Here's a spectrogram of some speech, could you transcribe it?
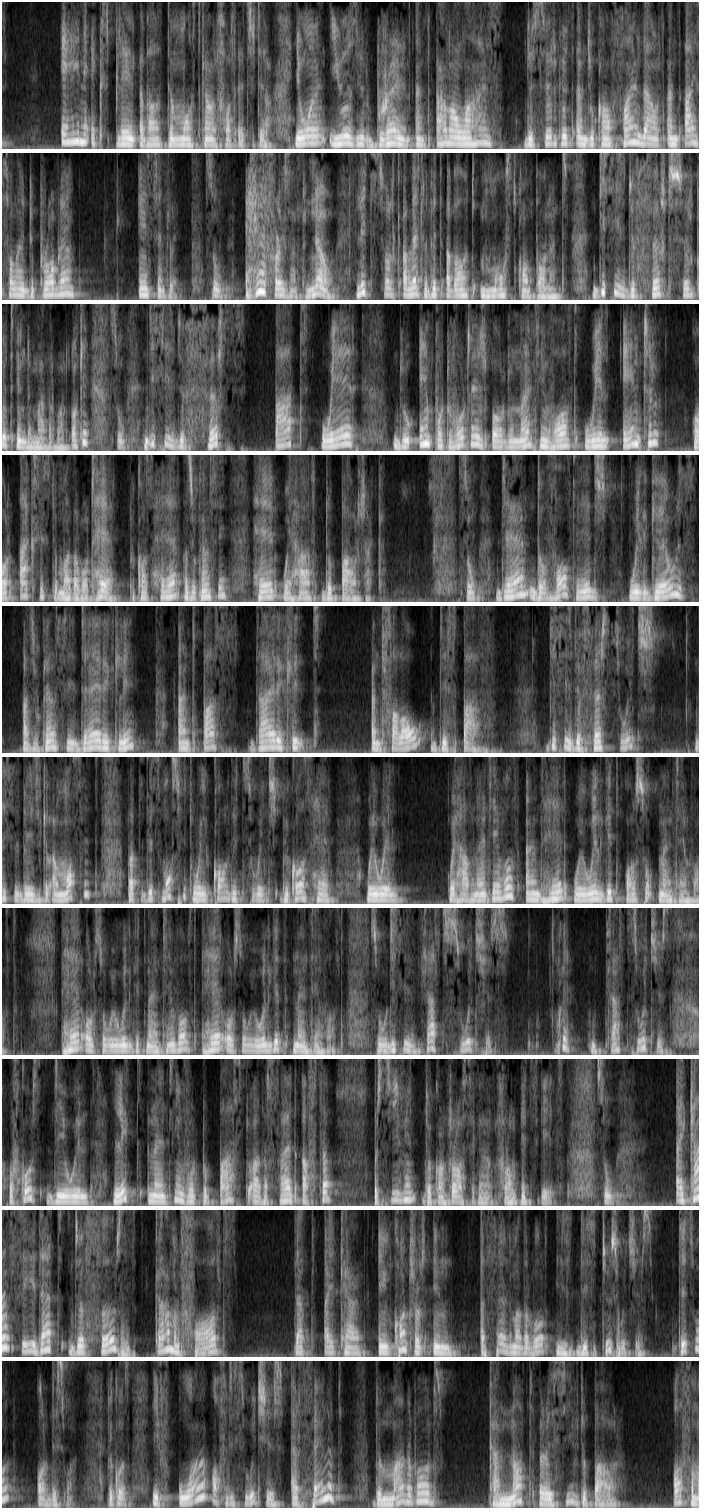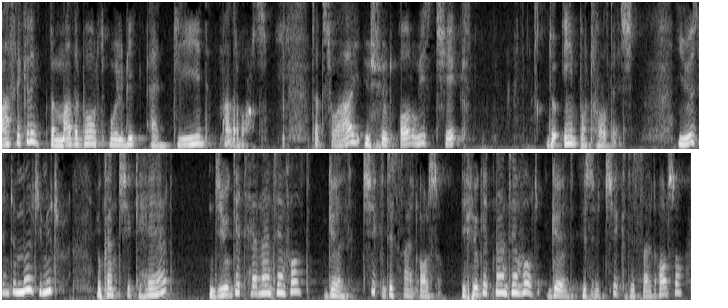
any explain about the most common fault, etc. You want use your brain and analyze the circuit and you can find out and isolate the problem instantly. So here for example, now let's talk a little bit about most component. This is the first circuit in the motherboard, okay? So this is the first part where the input voltage or the 19 volt will enter or access to motherboard here because here as you can see here we have the power jack. So then the voltage will goes as you can see directly and pass directly and follow this path. This is the first switch. This is basically a MOSFET but this MOSFET we call it switch because here we will we have 19 volt and here we will get also 19 volt here also we will get 19 volt. Here also we will get 19 volt. So this is just switches. Okay just switches. Of course they will let 19 volt to pass to other side after receiving the control signal from its gate so i can see that the first common fault that i can encounter in a failed motherboard is these two switches. This one or this one. Because if one of the switches are failed the motherboard cannot receive the power. Automatically the motherboard will be a dead motherboard. That's why you should always check the input voltage. Using the multimeter you can check here. Do you get here 19 volt? Good. Check this side also. If you get 19 volt good. You should check this side also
